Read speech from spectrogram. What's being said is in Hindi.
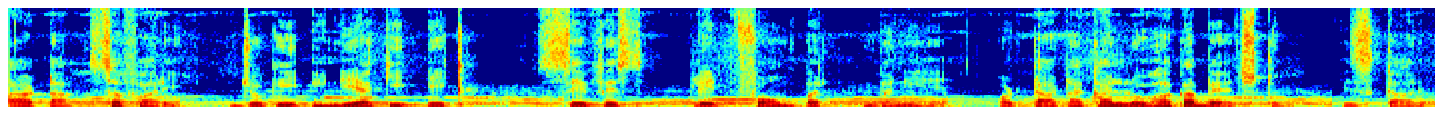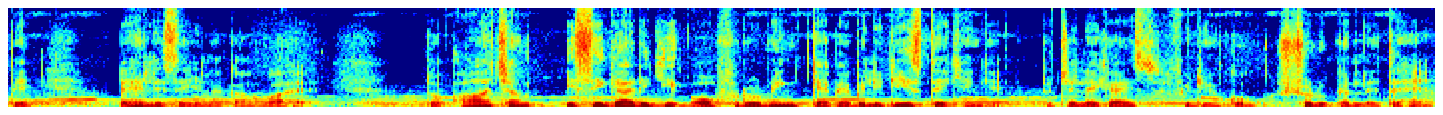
टाटा सफारी, जो कि इंडिया की एक सेफेस्ट प्लेटफॉर्म पर बनी है, और टाटा का लोहा का बैच तो इस कार पे पहले से ही लगा हुआ है। तो आज हम इसी गाड़ी की ऑफ़ रोडिंग कैपेबिलिटीज़ देखेंगे। तो चलेगा इस वीडियो को शुरू कर लेते हैं।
